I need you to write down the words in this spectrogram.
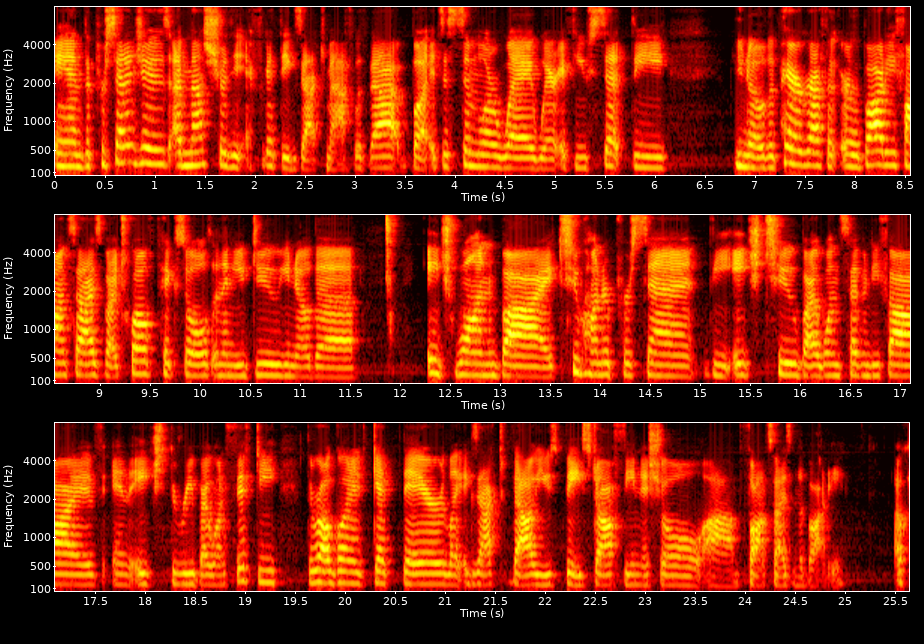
And the percentages, I'm not sure the, I forget the exact math with that, but it's a similar way where if you set the, you know, the paragraph or the body font size by 12 pixels, and then you do, you know, the H1 by 200%, the H2 by 175, and the H3 by 150. They're all going to get their like exact values based off the initial um, font size in the body. Okay,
